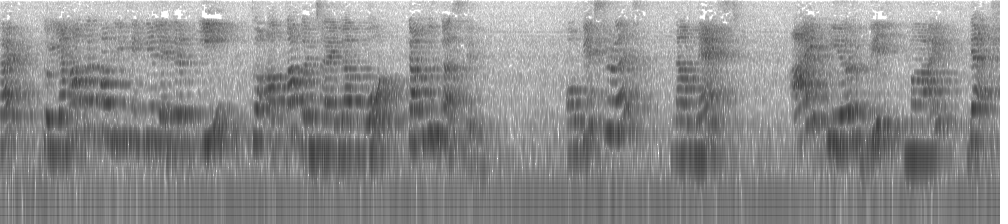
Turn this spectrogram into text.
राइट तो यहाँ पर हम लिखेंगे लेटर ई तो आपका बन जाएगा वो टंग का spelling okay students now next I hear with my dash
